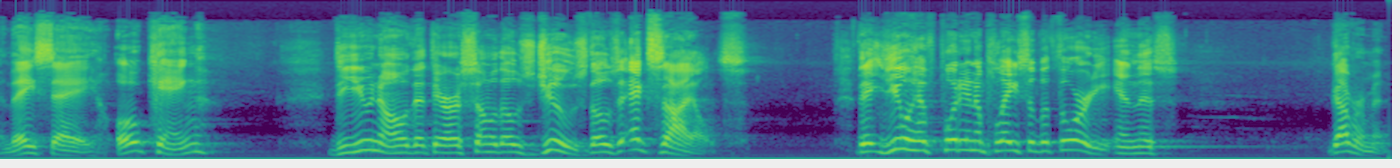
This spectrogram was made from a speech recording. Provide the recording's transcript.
And they say, O king, do you know that there are some of those Jews, those exiles, that you have put in a place of authority in this government?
